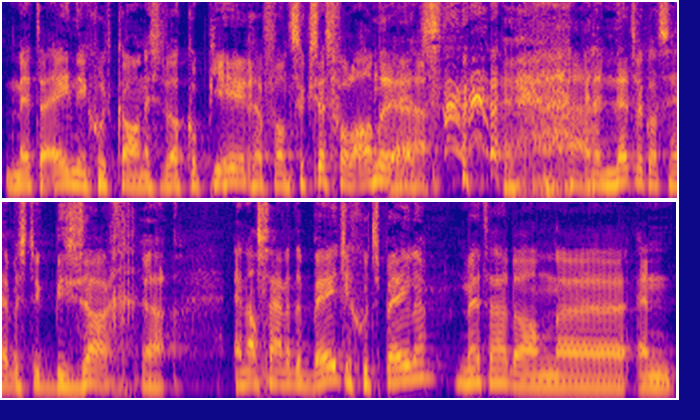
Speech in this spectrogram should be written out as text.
Meta één ding goed kan, is het wel kopiëren van succesvolle andere Ja. apps. en het netwerk wat ze hebben is natuurlijk bizar. Ja. En als zij het een beetje goed spelen, Meta, dan... eh, en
